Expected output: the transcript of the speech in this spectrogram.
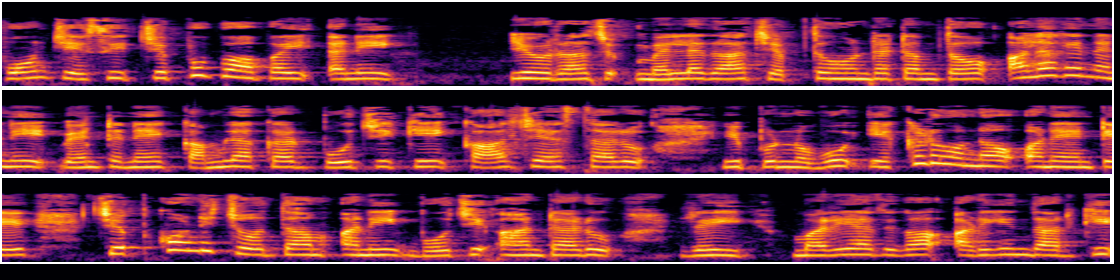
ఫోన్ చేసి చెప్పు బాబాయ్ అని యువరాజ్ మెల్లగా చెప్తూ ఉండటంతో అలాగేనని వెంటనే కమలాకర్ బూచికి కాల్ చేస్తారు. ఇప్పుడు నువ్వు ఎక్కడ ఉన్నావు అని అంటే చెప్పుకోండి చూద్దాం అని బూచి అంటాడు. రేయ్ మర్యాదగా అడిగిన దానికి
